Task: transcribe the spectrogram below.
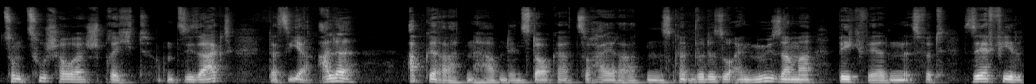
zum Zuschauer spricht. Und sie sagt, dass ihr alle abgeraten haben, den Stalker zu heiraten. Es würde so ein mühsamer Weg werden. Es wird sehr viel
